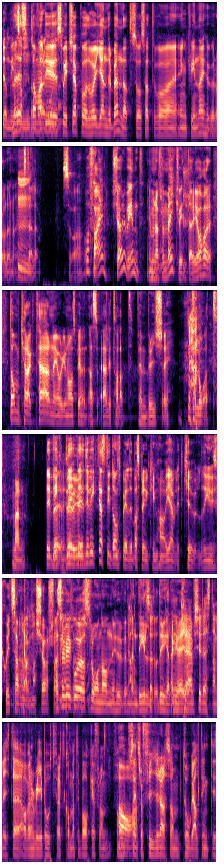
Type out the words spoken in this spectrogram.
Men det, som de, de, hade ju switchat på, det var ju genderbändat och så, så att det var en kvinna i huvudrollen Mm. istället. Så, och fine, kör i vind. Jag Mm. menar för mig kvittar. Jag har de karaktärerna i originalspelen, alltså ärligt talat, vem bryr sig? Förlåt, men Det, Det- det, det det, det, viktigaste i de spelen är bara springa kring och ha jävligt kul. Det är skitsamma Ja. man kör som. alltså det går ju att så. slå någon i huvudet med Ja, en dildo, så det är ju hela Det grejen. krävs ju nästan lite av en reboot för att komma tillbaka från, från Ja. Saints Row 4 som tog allting till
